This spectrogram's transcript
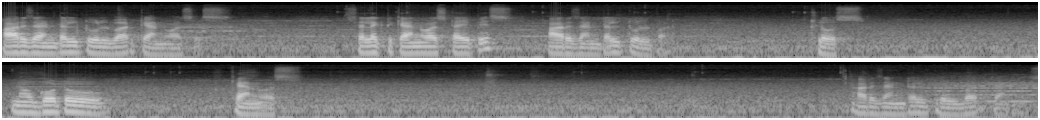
horizontal toolbar canvases. Select canvas type is horizontal toolbar. close now go to canvas. Horizontal toolbar canvas.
